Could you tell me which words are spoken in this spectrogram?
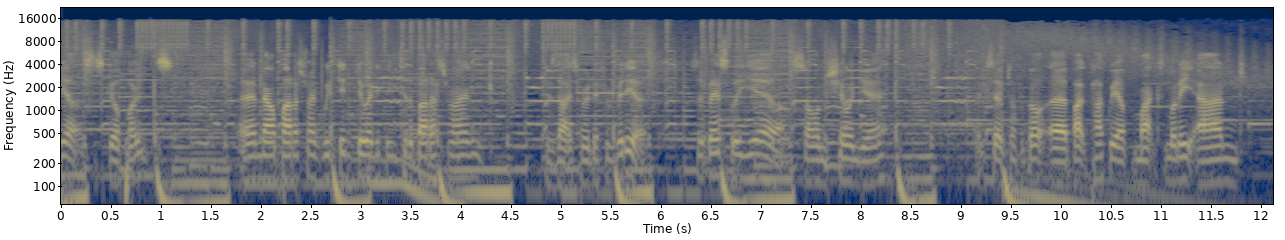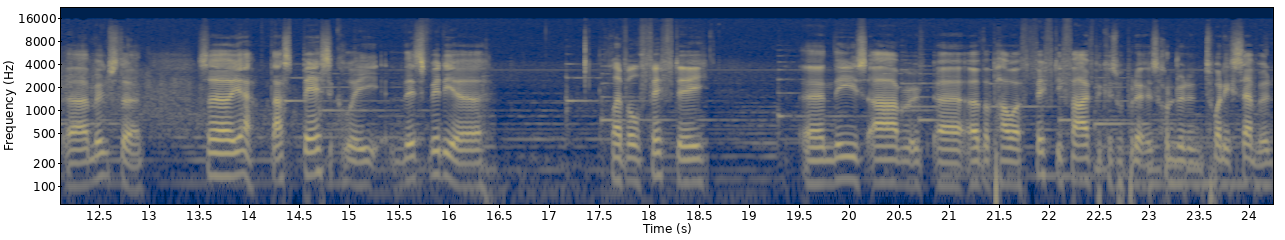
yeah, that's the skill points. And now badass rank, we didn't do anything to the badass rank, because that's for a different video. So basically, yeah, that's all I'm showing you. Except I forgot, uh, backpack, we have max money and uh, moonstone. So yeah, that's basically this video. Level 50, and these are uh, overpower 55 because we put it as 127,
